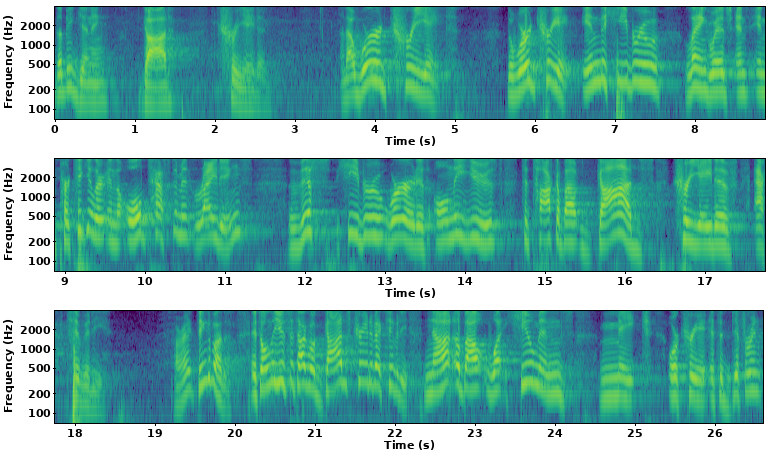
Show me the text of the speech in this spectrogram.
the beginning, God created. And that word create, the word create in the Hebrew language, and in particular in the Old Testament writings, this Hebrew word is only used to talk about God's creative activity. All right, think about this. It's only used to talk about God's creative activity, not about what humans make or create. It's a different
